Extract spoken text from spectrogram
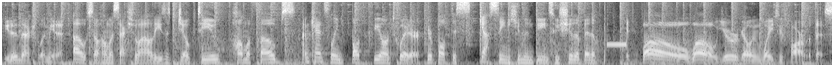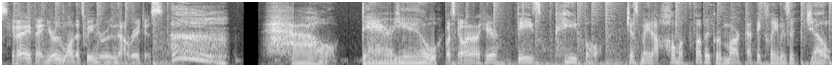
He didn't actually mean it. Oh, so homosexuality is a joke to you? Homophobes? I'm canceling both of you on Twitter. You're both disgusting human beings who should have been aborted. Whoa, whoa, you're going way too far with this. If anything, you're the one that's being rude and outrageous. How dare you? What's going on here? These people just made a homophobic remark that they claim is a joke.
